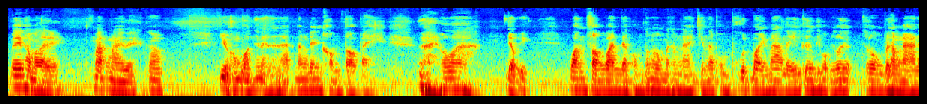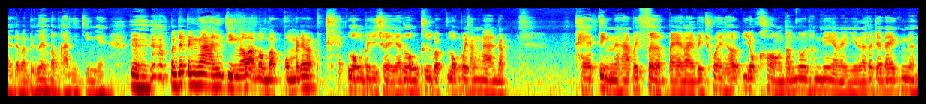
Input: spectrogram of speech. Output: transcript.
ไม่ได้ทำอะไรมากมายเลยก็อยู่ข้างบนนี่แหละนะฮะนั่งเล่นคอมต่อไปเพราะว่าเดี๋ยวอีก วันสองวันเดี๋ยวผมต้องลงไปทำงานจริงแล้วผมพูดบ่อยมากเลยเรื่องที่ผมจะลงไปทำงานเนี่ยแต่มันเป็นเรื่องสำคัญจริงๆไงมันจะเป็นงานจริง ๆ แล้วอะผมแบบผมไม่ได้แบบลงไปเฉยๆลงคือแบบลงไปทำงานแบบแท้จริงนะฮะไปเสิร์ฟไปอะไรไปช่วยเขายกของทำนู่นทำนี่อะไรอย่างงี้ แล้วก็จะได้เงิน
